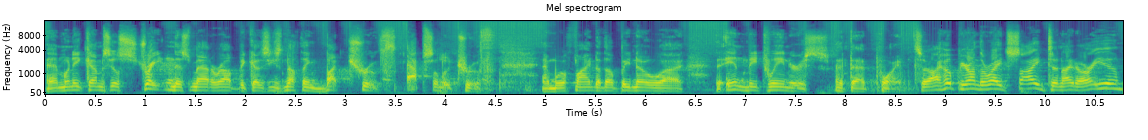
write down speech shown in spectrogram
And when he comes, he'll straighten this matter out because he's nothing but truth, absolute truth. And we'll find that there'll be no uh, in betweeners at that point. So I hope you're on the right side tonight, are you?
